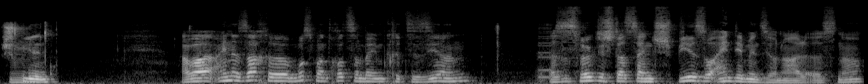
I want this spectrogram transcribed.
spielen. Mhm. Aber eine Sache muss man trotzdem bei ihm kritisieren. Das ist wirklich, dass sein Spiel so eindimensional ist, ne?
